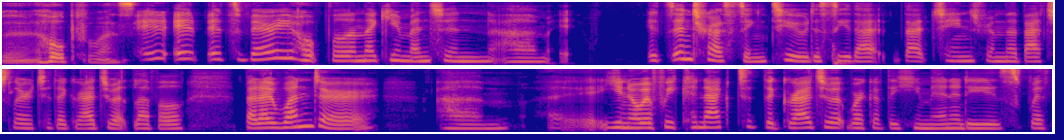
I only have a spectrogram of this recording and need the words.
uh, hope for us. It, it it's very hopeful, and like you mentioned, um, it, it's interesting too to see that that change from the bachelor to the graduate level. But I wonder, um, uh, you know, if we connect the graduate work of the humanities with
